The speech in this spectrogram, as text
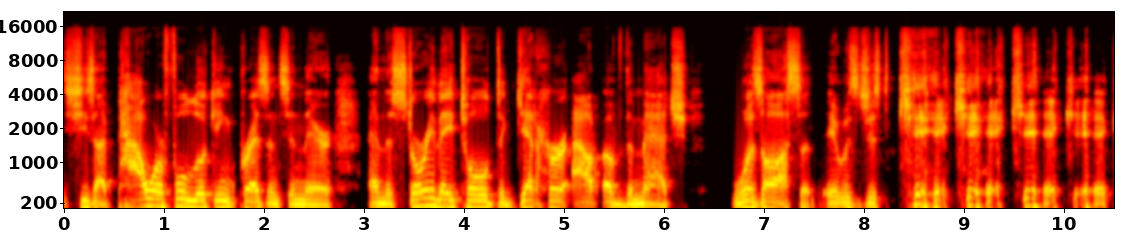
she's a powerful looking presence in there. And the story they told to get her out of the match was awesome. It was just kick, kick, kick, kick,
